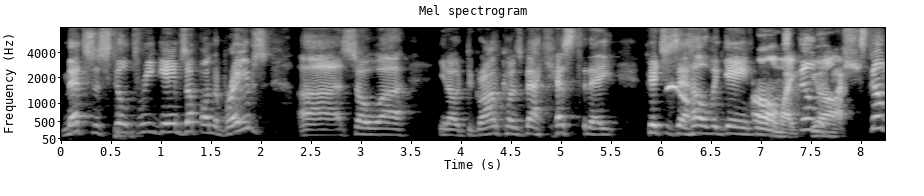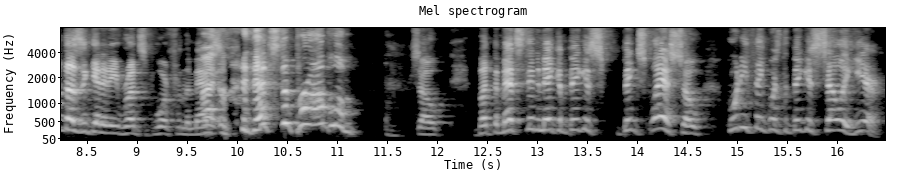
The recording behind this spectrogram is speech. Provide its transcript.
Mets is still three games up on the Braves. Uh, so uh, you know, Degrom comes back yesterday, pitches a hell of a game. Oh my still, gosh! Still doesn't get any run support from the Mets. I, that's the problem. So, but the Mets didn't make a biggest big splash. So, who do you think was the biggest seller here?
